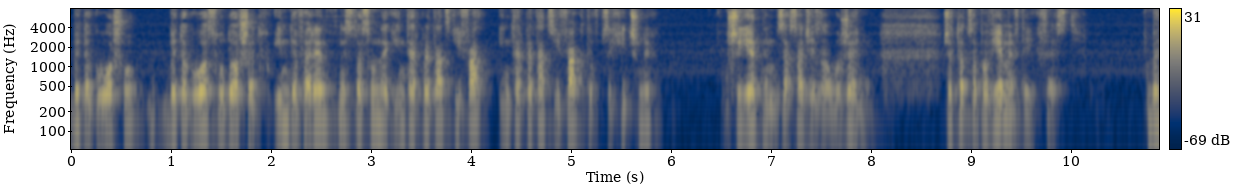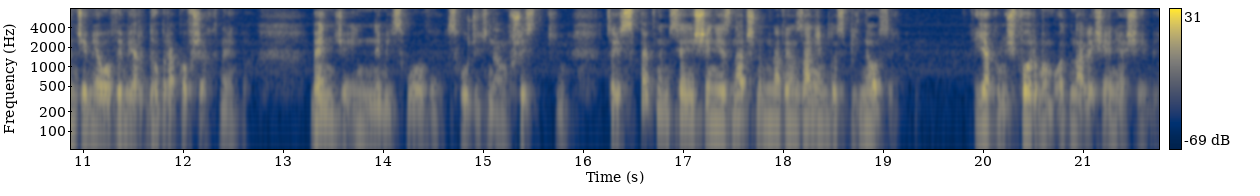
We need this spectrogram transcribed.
by do głosu, by do głosu doszedł indyferentny stosunek interpretacji, fa interpretacji faktów psychicznych przy jednym w zasadzie założeniu, że to, co powiemy w tej kwestii, będzie miało wymiar dobra powszechnego. Będzie, innymi słowy, służyć nam wszystkim, co jest w pewnym sensie nieznacznym nawiązaniem do Spinozy, jakąś formą odnalezienia siebie,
